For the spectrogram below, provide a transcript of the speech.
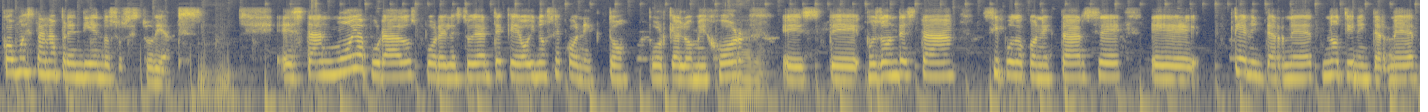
cómo están aprendiendo sus estudiantes. Están muy apurados por el estudiante que hoy no se conectó, porque a lo mejor, este, pues dónde está, si pudo conectarse, eh, tiene internet, no tiene internet.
